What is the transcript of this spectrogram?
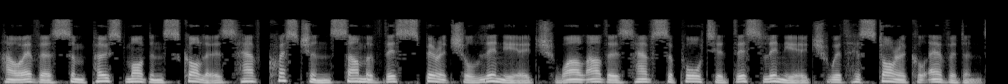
however some postmodern scholars have questioned some of this spiritual lineage while others have supported this lineage with historical evidence.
